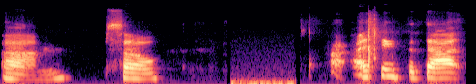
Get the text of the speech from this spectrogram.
Um, so I think that that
